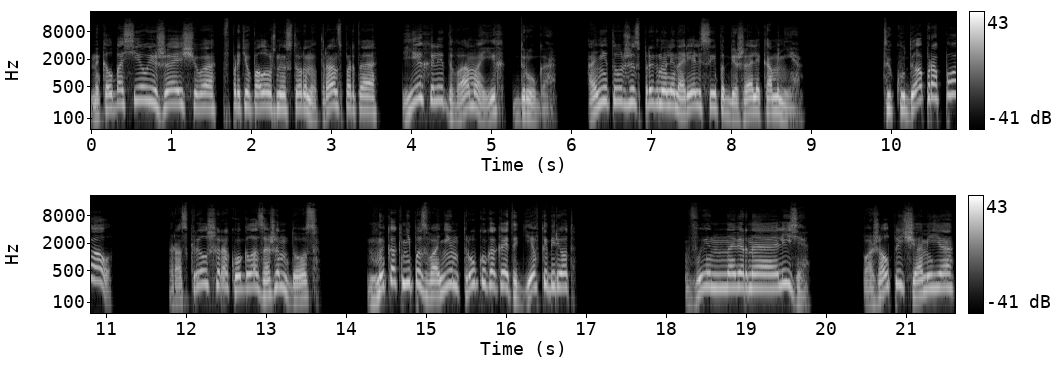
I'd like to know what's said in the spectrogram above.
на колбасе уезжающего в противоположную сторону транспорта ехали два моих друга. Они тут же спрыгнули на рельсы и подбежали ко мне. «Ты куда пропал?» Раскрыл широко глаза Жендос. «Мы как не позвоним, трубку какая-то девка берет». «Вы, наверное, Лизе?» Пожал плечами я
